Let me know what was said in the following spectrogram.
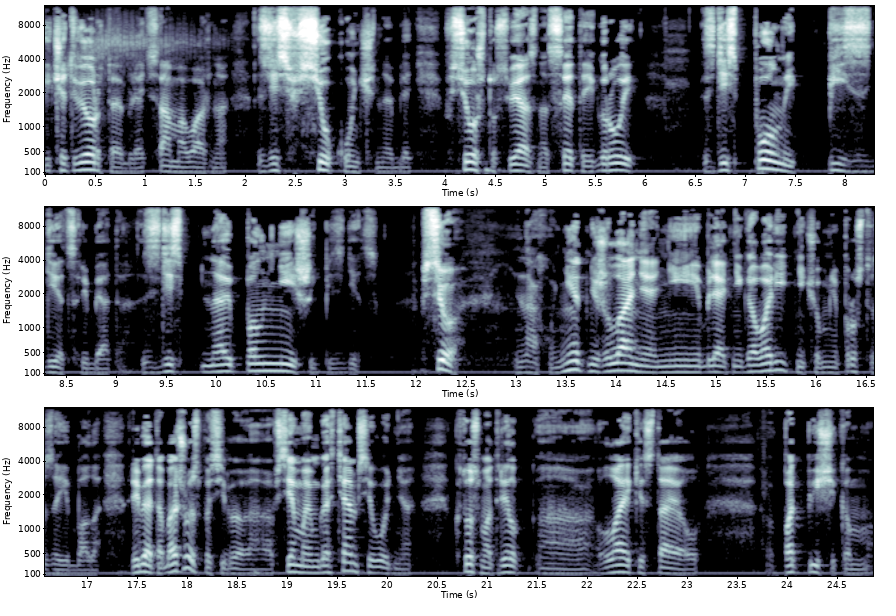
И четвертое, блядь, самое важное. Здесь все конченое, блядь. Все, что связано с этой игрой, здесь полный пиздец, ребята. Здесь наиполнейший пиздец. Все. Нахуй. Нет ни желания, ни, блядь, не говорить, ничего. Мне просто заебало. Ребята, большое спасибо всем моим гостям сегодня. Кто смотрел, э, лайки ставил, подписчикам.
